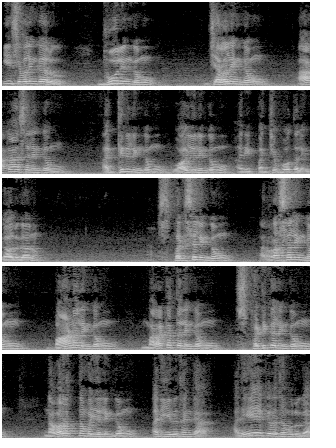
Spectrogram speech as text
ఈ శివలింగాలు భూలింగము జలలింగము ఆకాశలింగము అగ్నిలింగము వాయులింగము అని పంచభూత లింగాలుగాను స్పర్శలింగము రసలింగము బాణలింగము మరకతలింగము స్ఫటికలింగము నవరత్నమయ లింగము అని ఈ విధంగా అనేక విధములుగా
